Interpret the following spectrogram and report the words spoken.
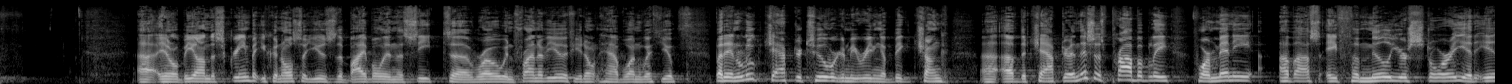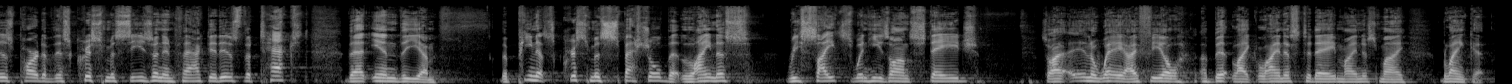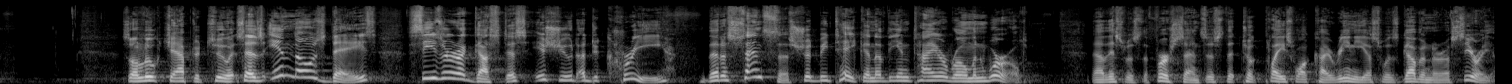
Uh, it'll be on the screen, but you can also use the Bible in the seat uh, row in front of you if you don't have one with you. But in Luke chapter 2, we're going to be reading a big chunk uh, of the chapter. And this is probably, for many of us, a familiar story. It is part of this Christmas season. In fact, it is the text that in the, um, the Peanuts Christmas special that Linus recites when he's on stage. So, I, in a way, I feel a bit like Linus today, minus my blanket. So, Luke chapter 2, it says, In those days, Caesar Augustus issued a decree that a census should be taken of the entire Roman world. Now, this was the first census that took place while Quirinius was governor of Syria.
